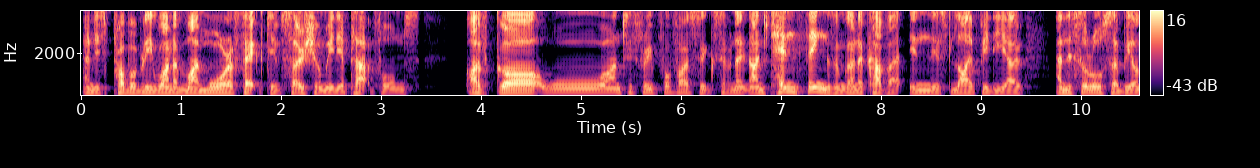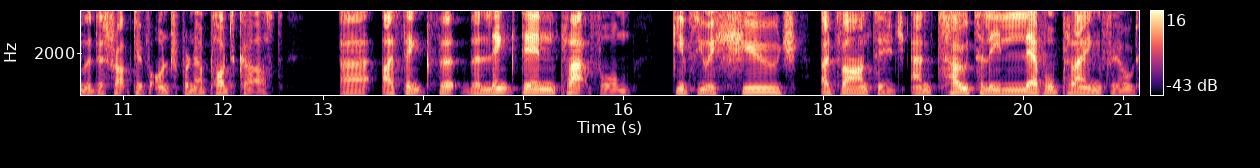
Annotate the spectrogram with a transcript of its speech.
and it's probably one of my more effective social media platforms. I've got one, two, three, four, five, six, seven, eight, nine, ten things I'm going to cover in this live video, and this will also be on the Disruptive Entrepreneur podcast. Uh, I think that the LinkedIn platform gives you a huge advantage and totally level playing field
